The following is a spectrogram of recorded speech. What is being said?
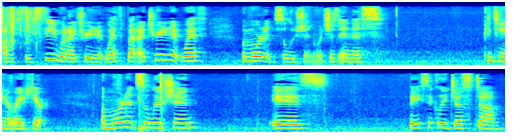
obviously see what I treated it with, but I treated it with a mordant solution, which is in this container right here. A mordant solution is basically just um,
